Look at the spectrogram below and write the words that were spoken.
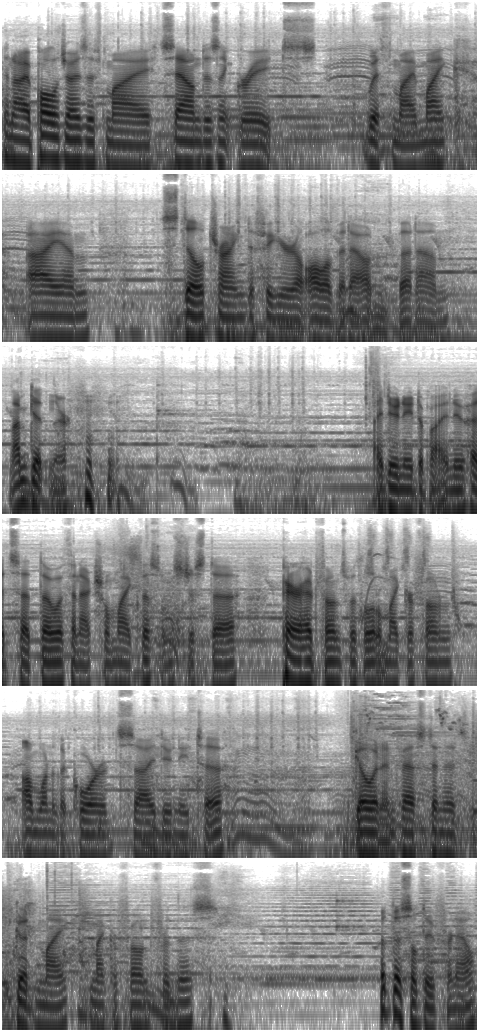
And I apologize if my sound isn't great with my mic. I am still trying to figure all of it out, but um, I'm getting there. I do need to buy a new headset though with an actual mic. This one's just a pair of headphones with a little microphone on one of the cords, so I do need to go and invest in a good mic microphone for this. But this will do for now.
